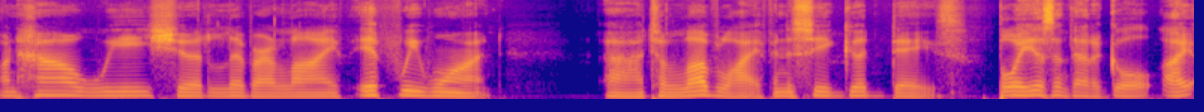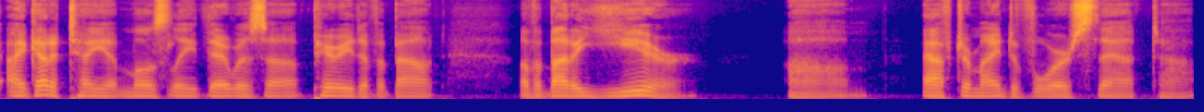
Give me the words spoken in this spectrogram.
on how we should live our life if we want uh, to love life and to see good days. Boy, isn't that a goal? I, I got to tell you, Mosley, there was a period of about of about a year um, after my divorce that uh,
